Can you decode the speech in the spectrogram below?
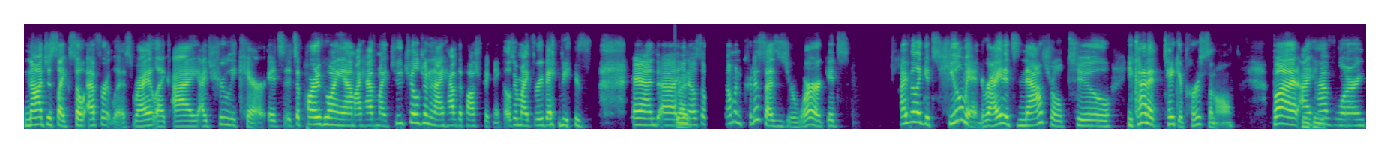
not just like so effortless, right? Like I I truly care. It's it's a part of who I am. I have my two children and I have the posh picnic. Those are my three babies. And uh, right. you know, so someone criticizes your work, it's I feel like it's human, right? It's natural to you kind of take it personal. But mm-hmm. I have learned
